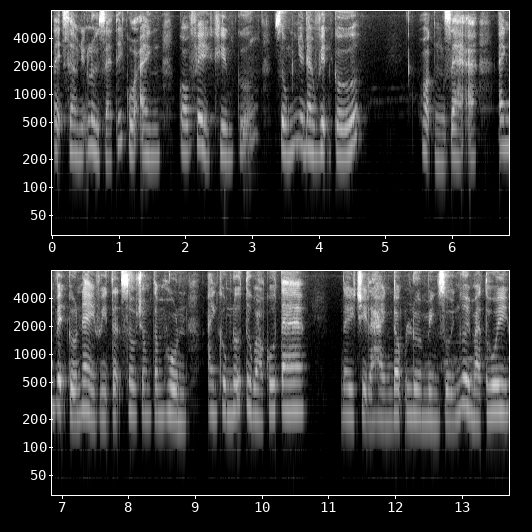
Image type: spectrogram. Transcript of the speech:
Tại sao những lời giải thích của anh có vẻ khiêm cưỡng, giống như đang viện cớ? Hoặc giả, anh viện cớ này vì tận sâu trong tâm hồn, anh không nỡ từ bỏ cô ta. Đây chỉ là hành động lừa mình dối người mà thôi.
